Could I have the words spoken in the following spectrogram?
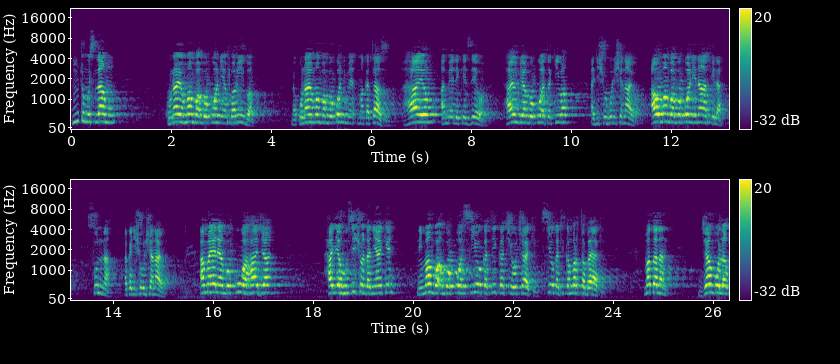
Mtu muislamu kunayo mambo ambayo kuwa ni ya faridha na kunayo mambo ambayo kuwa ni makatazo. Hayo ameelekezewa. Hayo ndiyo ambayo kuwa atakiwa ajishughulishe nayo au mambo ambayo ni nafila sunna akajishughulisha nayo. Ama yale ambayo kuwa haja hajahusishwa ndani yake ni mambo ambayo kuwa sio katika cheo chake sio katika martaba yake. Mathalan jambo la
